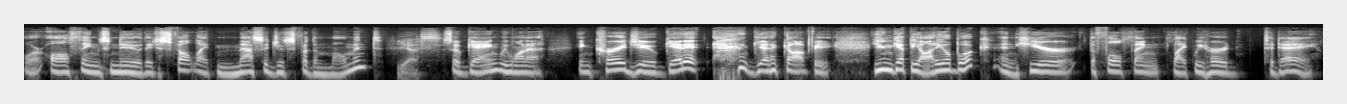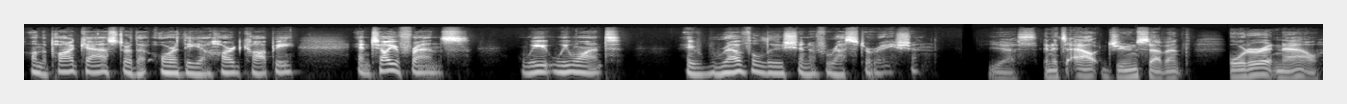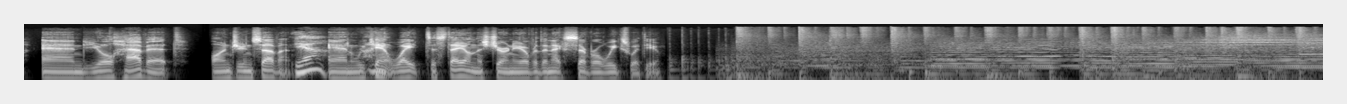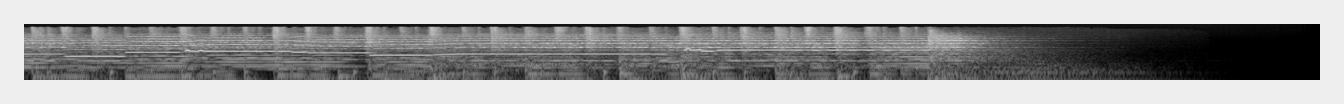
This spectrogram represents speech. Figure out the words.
or All Things New, they just felt like messages for the moment. Yes. So gang, we want to encourage you, get it, get a copy. You can get the audiobook and hear the full thing like we heard today on the podcast or the or the uh, hard copy and tell your friends we, we want a revolution of restoration. Yes. And it's out June 7th. Order it now and you'll have it on June 7th. Yeah. And we can't wait to stay on this journey over the next several weeks with you.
